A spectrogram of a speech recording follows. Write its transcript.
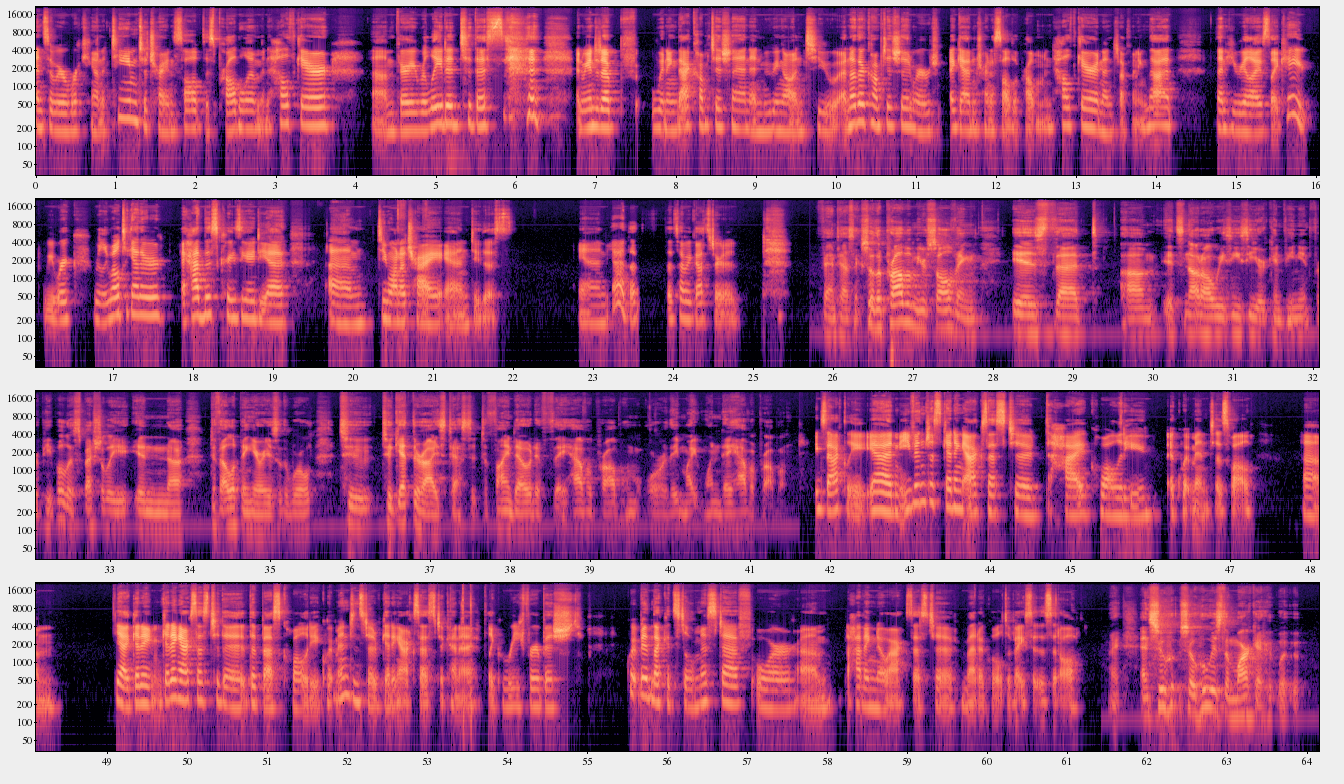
And so we were working on a team to try and solve this problem in healthcare, um, very related to this. and we ended up winning that competition and moving on to another competition where, again, trying to solve a problem in healthcare and ended up winning that. Then he realized, like, hey, we work really well together. I had this crazy idea um, do you want to try and do this and yeah that's that's how we got started fantastic so the problem you're solving is that um, it's not always easy or convenient for people, especially in uh, developing areas of the world, to to get their eyes tested to find out if they have a problem or they might one day have a problem. Exactly, yeah, and even just getting access to high quality equipment as well. Um, yeah, getting getting access to the the best quality equipment instead of getting access to kind of like refurbished equipment that could still miss stuff or um, having no access to medical devices at all. Right. And so, so who is the market? Who,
